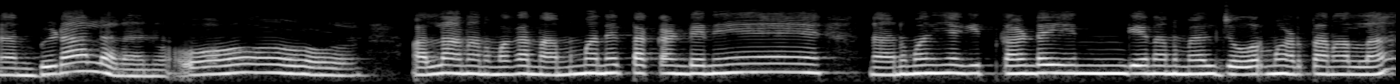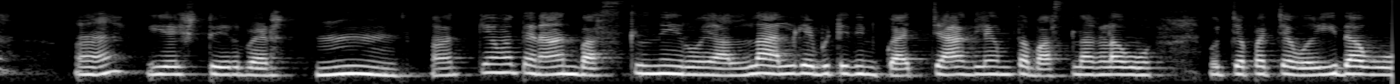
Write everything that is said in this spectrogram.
ನಾನು ಬಿಡಲ್ಲ ನಾನು. ಓ, ಅಲ್ಲ ನನ್ನ ಮಗ ನನ್ನ ಮನೆ ತಕೊಂಡೇನೇ ನನ್ನ ಮನೆಯಾಗ ಇಟ್ಕೊಂಡೆ ಹಿಂಗೆ ನನ್ನ ಮೇಲೆ ಜೋರು ಮಾಡ್ತಾನಲ್ಲ. ಎಷ್ಟು ಹ್ಮ್ ಹ್ಞೂ ಅದಕ್ಕೆ ಮತ್ತೆ ನಾನು ಬಸ್ಲು ನೀರು ಎಲ್ಲ ಅಲ್ಲಿಗೆ ಬಿಟ್ಟಿದ್ದೀನಿ. ಕಚ್ಚಾಗಲಿ ಅಂತ ಬಸ್ಲಾಗಳವು ಉಚ್ಚಪಚ್ಚೆ ಒಯ್ದವು,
